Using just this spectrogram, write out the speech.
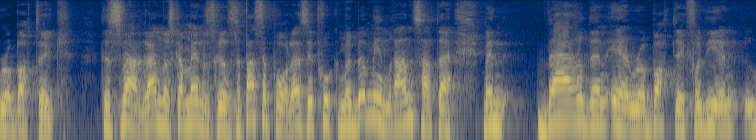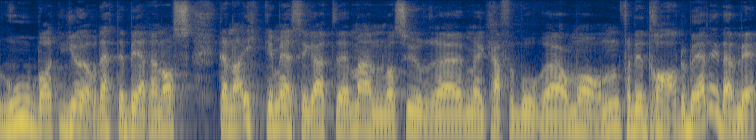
robotic. Dessverre, vi skal mennesker som passer på det, så jeg tror ikke vi blir mindre ansatte. Men verden er robotic fordi en robot gjør dette bedre enn oss. Den har ikke med seg at mannen var sur eh, med kaffebordet om morgenen, for det drar du med deg nemlig.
